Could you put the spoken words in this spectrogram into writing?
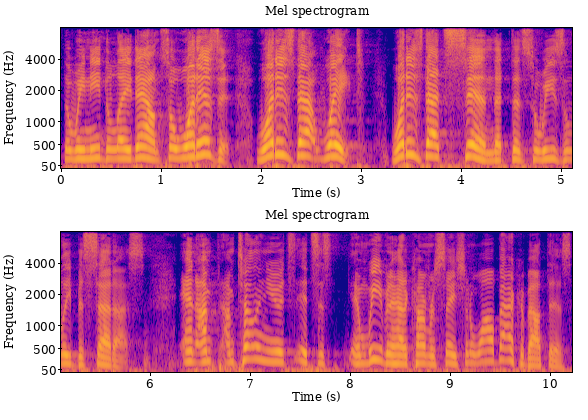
that we need to lay down. So, what is it? What is that weight? What is that sin that does so easily beset us? And I'm, I'm telling you, it's, it's and we even had a conversation a while back about this.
